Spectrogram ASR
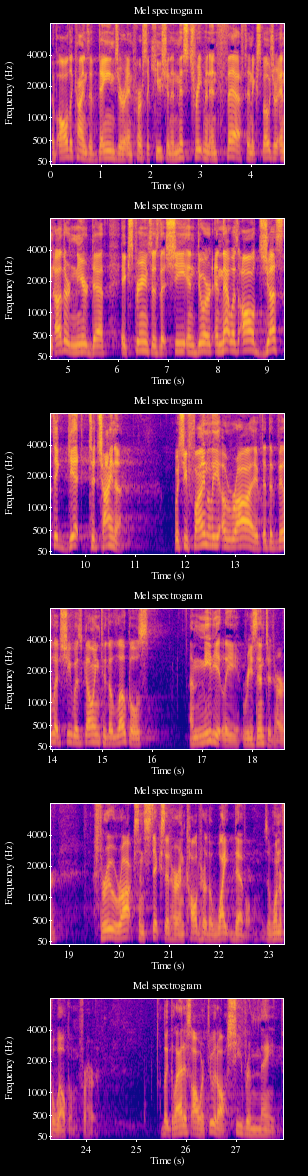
of all the kinds of danger and persecution and mistreatment and theft and exposure and other near death experiences that she endured. And that was all just to get to China. When she finally arrived at the village she was going to, the locals immediately resented her threw rocks and sticks at her and called her the white devil. It was a wonderful welcome for her. But Gladys Aylward, through it all, she remained.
